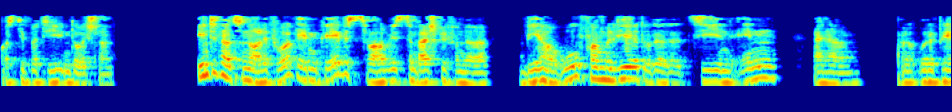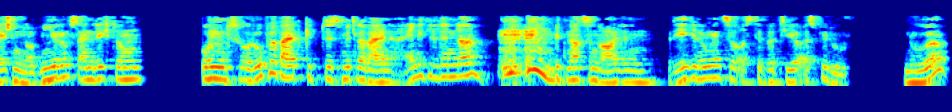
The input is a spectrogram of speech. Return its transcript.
Osteopathie in Deutschland. Internationale Vorgaben gäbe es zwar, wie es zum Beispiel von der WHO formuliert oder der CNN, einer europäischen Normierungseinrichtung. Und europaweit gibt es mittlerweile einige Länder mit nationalen Regelungen zur Osteopathie als Beruf. Nur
